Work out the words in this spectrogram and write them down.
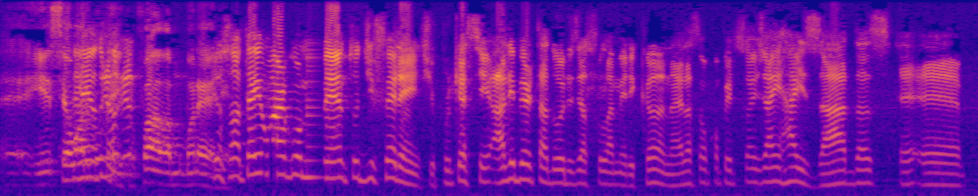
é, esse é o é, argumento. Eu, eu, Fala, Morelli. Eu só tenho um argumento diferente, porque assim, a Libertadores e a Sul-Americana, elas são competições já enraizadas é, é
